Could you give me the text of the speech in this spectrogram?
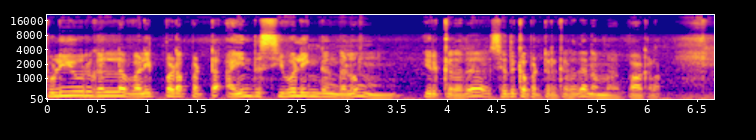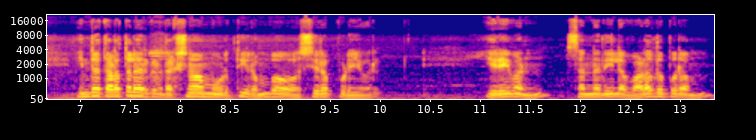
புலியூர்களில் வழிபடப்பட்ட ஐந்து சிவலிங்கங்களும் இருக்கிறத செதுக்கப்பட்டிருக்கிறத நம்ம பார்க்கலாம். இந்த தளத்தில் இருக்கிற தட்சிணாமூர்த்தி ரொம்ப சிறப்புடையவர். இறைவன் சன்னதியில் வலதுபுறம்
